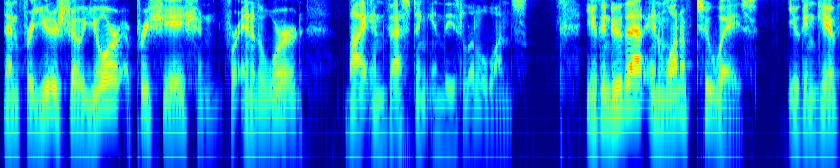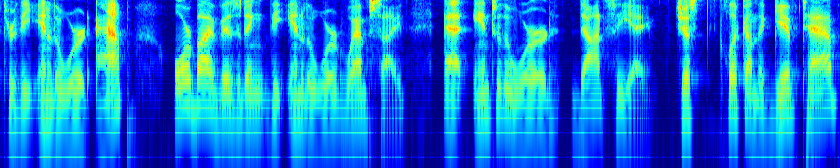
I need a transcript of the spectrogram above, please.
than for you to show your appreciation for Into the Word by investing in these little ones. You can do that in one of two ways. You can give through the Into the Word app or by visiting the Into the Word website at intotheword.ca. Just click on the Give tab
